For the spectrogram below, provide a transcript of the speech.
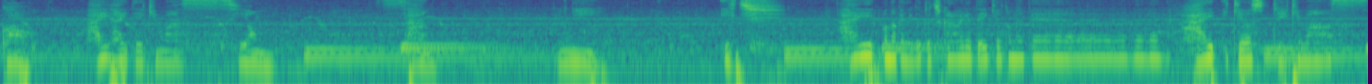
5はい吐いていきます。4 3 2 1はいお腹にぐっと力を入れて息を止めて。はい息を吸っていきます。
